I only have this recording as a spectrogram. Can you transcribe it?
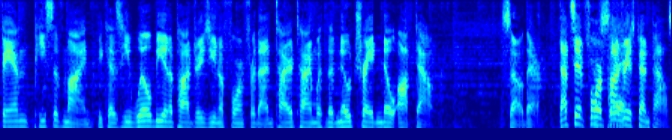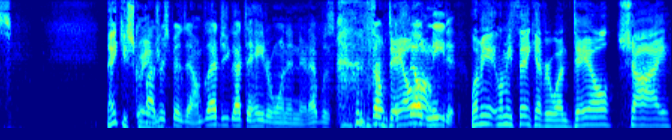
fan peace of mind because he will be in a Padres uniform for that entire time with the no trade, no opt out. So there. That's it for That's it. Padres pen pals. Thank you. Padres spins down. I'm glad you got the hater one in there. That was felt, Dale? It felt Oh. needed. Let me let me thank everyone: Dale, Shy,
